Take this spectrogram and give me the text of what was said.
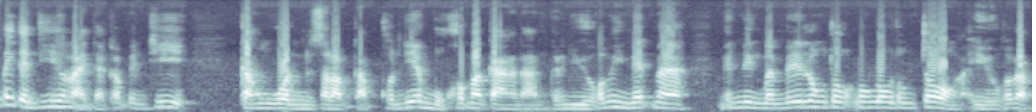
ไม่เต็มที่เท่าไหร่แต่ก็เป็นที่กังวลสำหรับกับคนที่จะบุกเข้ามากลางดานกันอยู่ก็มีเม็ดมาเม็ดหนึ่งมันไม่ได้ลงโจงลงลงตรงโจงๆอะอยู่ก็แบบ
